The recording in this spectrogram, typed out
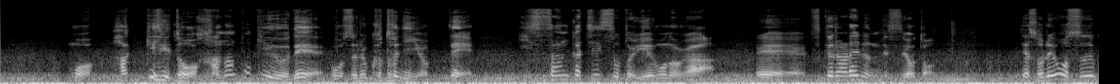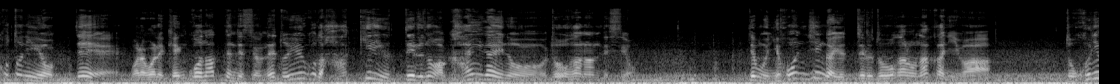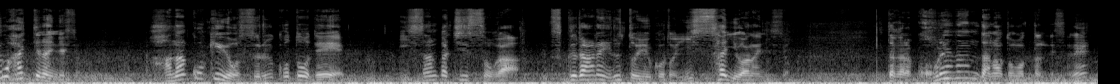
もう、はっきりと鼻呼吸で、をすることによって、一酸化窒素というものが、えー作られるんですよ、と。で、それを吸うことによって、我々健康になってんですよね、ということをはっきり言ってるのは海外の動画なんですよ。でも日本人が言ってる動画の中には、どこにも入ってないんですよ。鼻呼吸をすることで、一酸化窒素が作られるということを一切言わないんですよ。だからこれなんだなと思ったんですよね。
